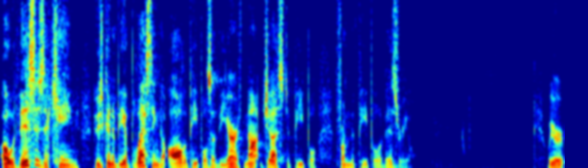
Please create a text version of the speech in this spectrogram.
Oh, this is a king who's going to be a blessing to all the peoples of the earth, not just to people from the people of Israel. We were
